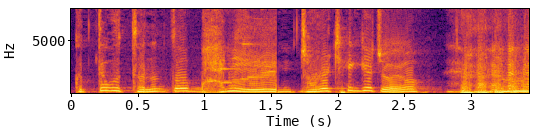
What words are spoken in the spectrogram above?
그때부터는 또 많이 저를 챙겨줘요.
